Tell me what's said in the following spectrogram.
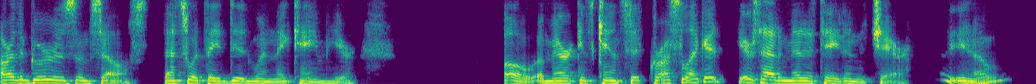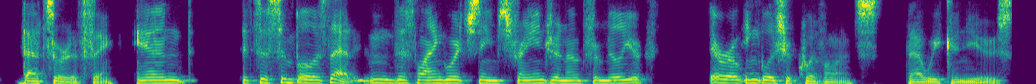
are the gurus themselves. That's what they did when they came here. Oh, Americans can't sit cross legged? Here's how to meditate in a chair, you know, that sort of thing. And it's as simple as that. Mm, this language seems strange and unfamiliar. There are English equivalents that we can use.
